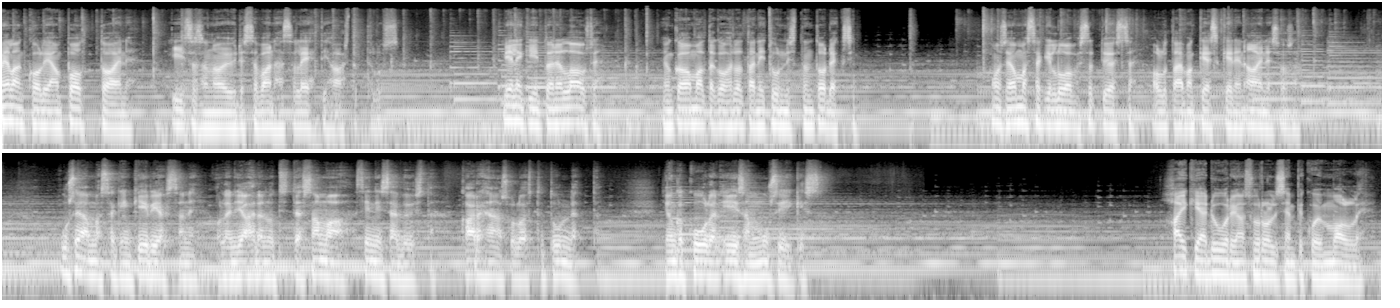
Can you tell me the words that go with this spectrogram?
Melankolia on polttoaine, Iisa sanoi yhdessä vanhassa lehtihaastattelussa. Mielenkiintoinen lause, jonka omalta kohdaltani tunnistan todeksi. On se omassakin luovassa työssä ollut aivan keskeinen ainesosa. Useammassakin kirjassani olen jahdannut sitä samaa sinisävyistä, karheansuloista tunnetta, jonka kuulen Iisan musiikissa. Haikea duuri on surullisempi kuin molli.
